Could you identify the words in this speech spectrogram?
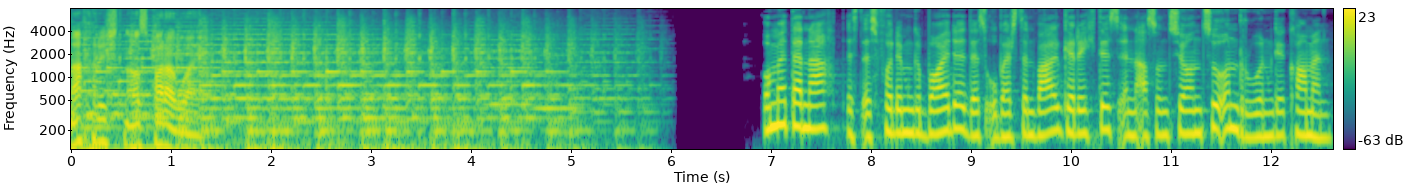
Nachrichten aus Paraguay. Um Mitternacht ist es vor dem Gebäude des obersten Wahlgerichtes in Asunción zu Unruhen gekommen.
